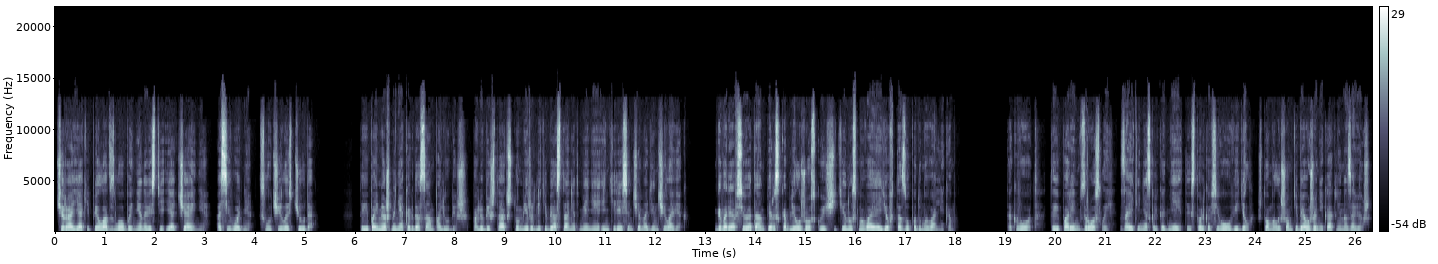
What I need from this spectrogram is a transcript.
Вчера я кипел от злобы, ненависти и отчаяния, а сегодня случилось чудо. Ты поймешь меня, когда сам полюбишь. Полюбишь так, что мир для тебя станет менее интересен, чем один человек. Говоря все это, Ампер скоблил жесткую щетину, смывая ее в тазу под умывальником. Так вот, ты парень взрослый. За эти несколько дней ты столько всего увидел, что малышом тебя уже никак не назовешь.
